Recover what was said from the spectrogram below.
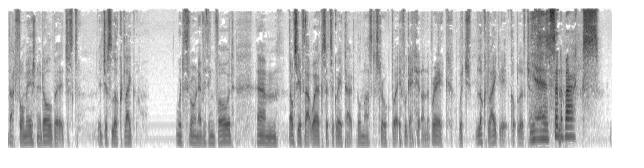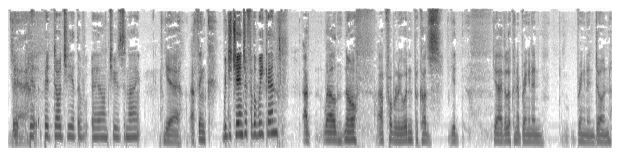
that formation at all, but it just it just looked like would thrown everything forward. Um, obviously, if that works, it's a great tactical masterstroke. But if we get hit on the break, which looked likely, a couple of chances. Yeah, centre backs. Bit, Yeah. bit, bit dodgy at the uh, on Tuesday night. yeah. I think. Would you change it for the weekend? I, well, no, I probably wouldn't because you'd you're either looking at bringing in bringing in Dunne.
